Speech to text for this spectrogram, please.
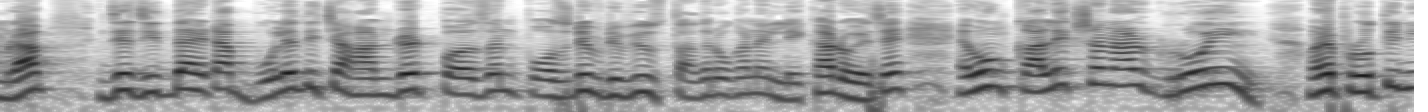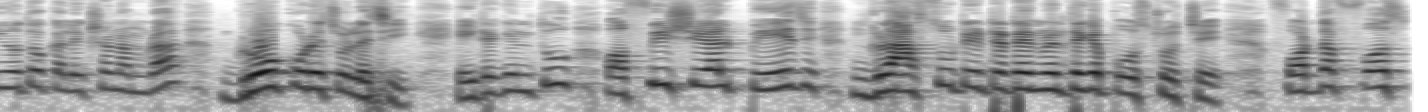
আমরা যে জিদ্দা এটা বলে দিচ্ছে হান্ড্রেড পার্সেন্ট পজিটিভ রিভিউজ তাদের ওখানে লেখা রয়েছে এবং কালেকশন আর গ্রোয়িং মানে প্রতিনিয়ত কালেকশন আমরা গ্রো করে চলেছি। এইটা কিন্তু অফিসিয়াল পেজ গ্রাসরুট এন্টারটেনমেন্ট থেকে পোস্ট হচ্ছে। ফর দ্য ফার্স্ট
